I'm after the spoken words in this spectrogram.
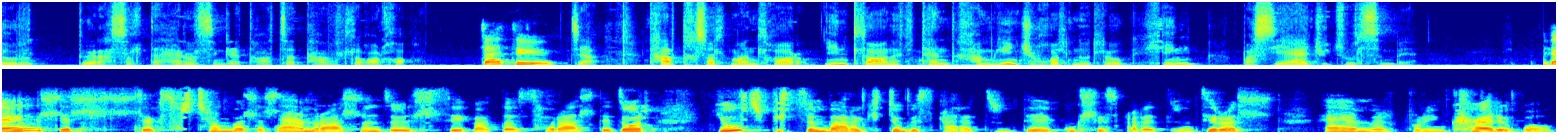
дөрөвдүгээр асуултад хариулсан ингээд тооцоод тавлог орох уу? За тэгээ. За тав дахь асуулт маань болохоор энэ 7 хоногт танд хамгийн чухал нөлөөг хэн бас яаж үзүүлсэн бэ? Англи хэлийг сурчих юм бол амар олон зүйлсийг одоо сураал. Тэ зүгээр юу ч бичсэн баг YouTube-с гараад ирнэ те Google-с гараад ирнэ. Тэр бол амар бүр incredible.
